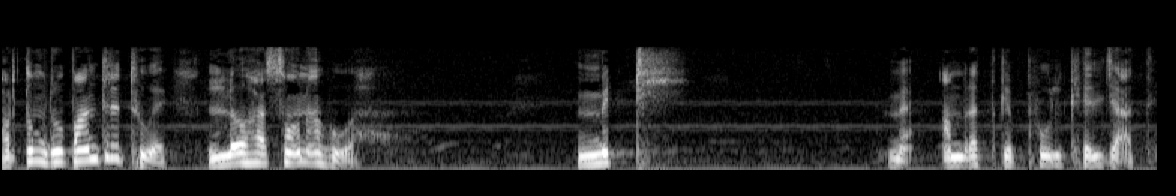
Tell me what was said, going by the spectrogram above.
और तुम रूपांतरित हुए। लोहा सोना हुआ। मिट्टी में अमृत के फूल खिल जाते।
